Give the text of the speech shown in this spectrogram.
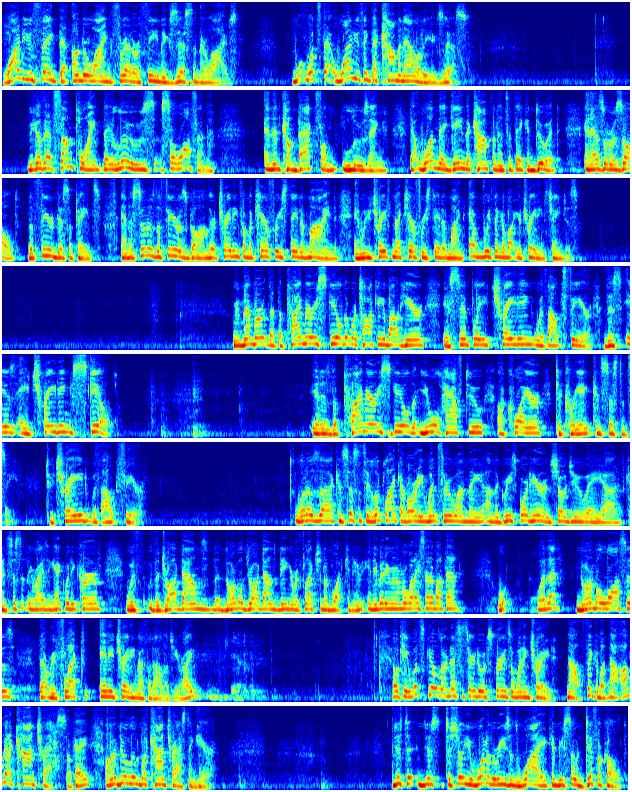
Why do you think that underlying thread or theme exists in their lives? What's that? Why do you think that commonality exists? Because at some point they lose so often and then come back from losing, that one, they gain the confidence that they can do it. And as a result, the fear dissipates. And as soon as the fear is gone, they're trading from a carefree state of mind. And when you trade from that carefree state of mind, everything about your trading changes. Remember that the primary skill that we're talking about here is simply trading without fear. This is a trading skill. It is the primary skill that you will have to acquire to create consistency, to trade without fear. What does uh, consistency look like? I've already went through on the on the grease board here and showed you a uh, consistently rising equity curve with, with the drawdowns, the normal drawdowns being a reflection of what? Can anybody remember what I said about that? What was that? Normal losses that reflect any trading methodology, right? Okay, what skills are necessary to experience a winning trade? Now, think about it. Now, I'm going to contrast, okay? I'm going to do a little bit of contrasting here. Just to, just to show you one of the reasons why it can be so difficult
